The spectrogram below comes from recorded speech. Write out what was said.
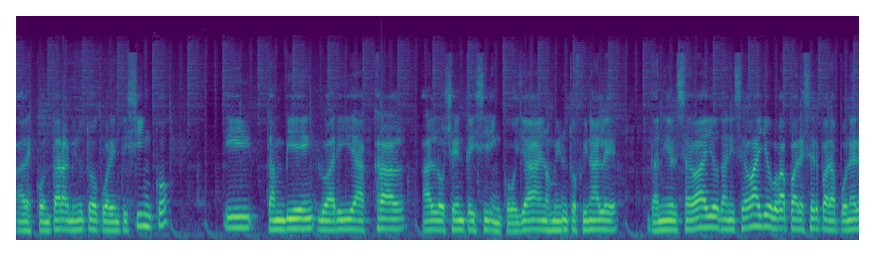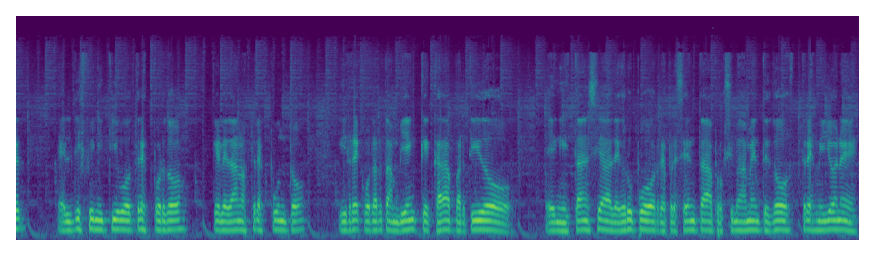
a descontar al minuto 45 y también lo haría Kral al 85. Ya en los minutos finales Daniel Ceballos, Dani Ceballos va a aparecer para poner el definitivo 3 por 2 que le dan los 3 puntos y recordar también que cada partido en instancia de grupo representa aproximadamente 2-3 millones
